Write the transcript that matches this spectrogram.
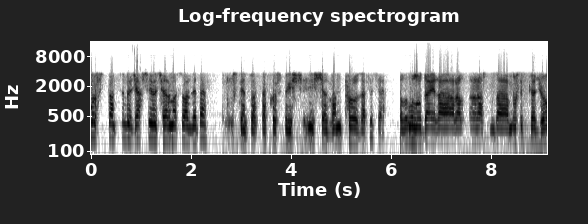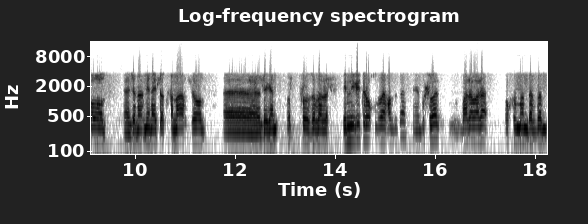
султановдун бир жакшы бир чыгармасы бар эле да. Студент убакта көпчүлүк иш жазган прозасычы улуу аралдар арасында мыкытка жол э, жана мен айтып аткан ак жол э, деген прозалар эмнегедир окулбай калды да. Э, ушулар бара бара окурмандардын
